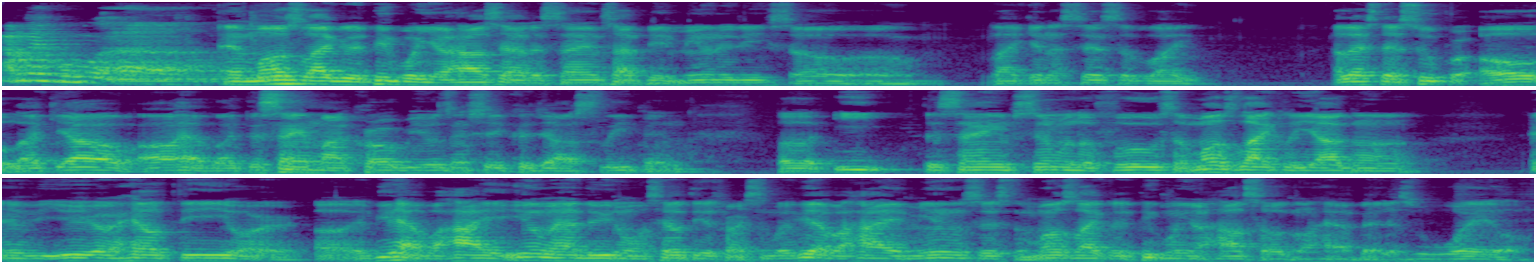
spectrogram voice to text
I remember. Uh, and most likely, the people in your house have the same type of immunity. So, um, like in a sense of like, unless they're super old, like y'all all have like the same microbials and shit, cause y'all sleep and uh, eat the same similar food. So most likely, y'all gonna if you're healthy or uh, if you have a high, you don't have to be the most healthiest person, but if you have a high immune system, most likely the people in your household gonna have that as well.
